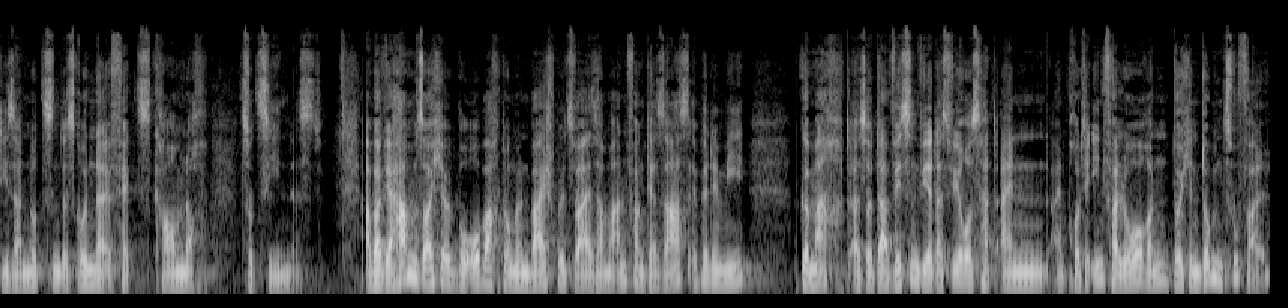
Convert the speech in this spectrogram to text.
dieser Nutzen des Gründereffekts kaum noch zu ziehen ist. Aber wir haben solche Beobachtungen beispielsweise am Anfang der SARS-Epidemie gemacht. Also da wissen wir, das Virus hat ein, ein Protein verloren durch einen dummen Zufall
